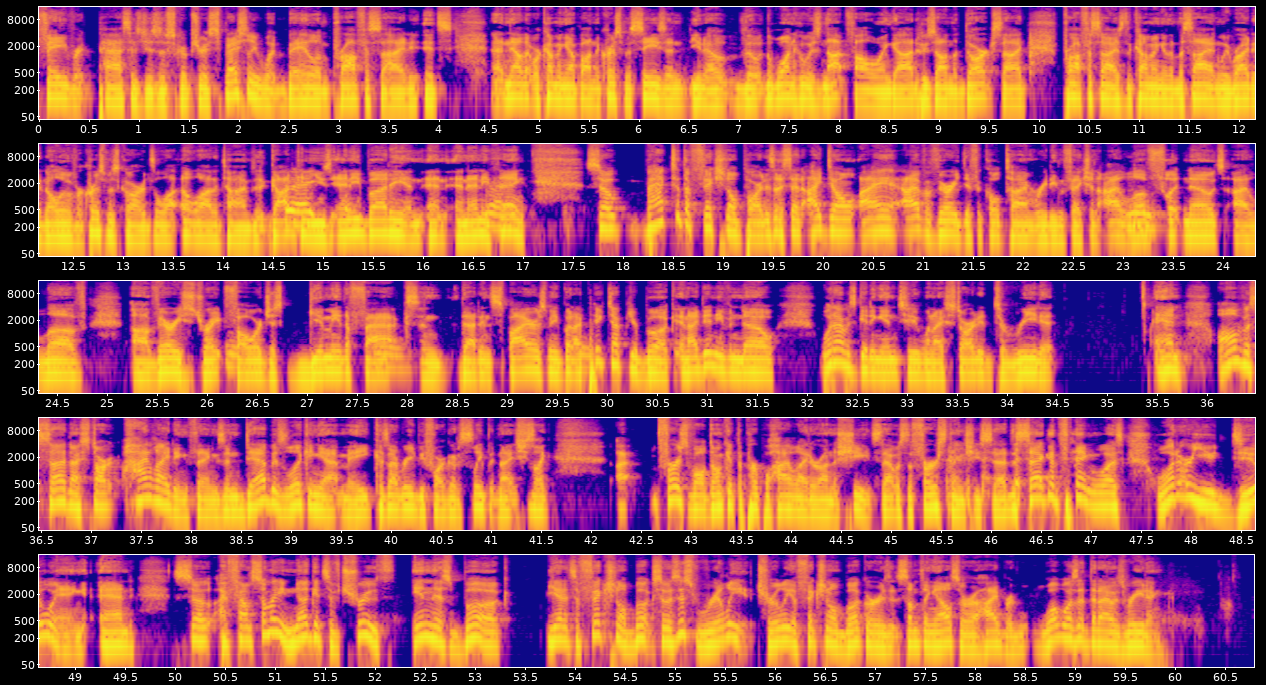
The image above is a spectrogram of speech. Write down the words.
favorite passages of scripture, especially what Balaam prophesied. It's uh, now that we're coming up on the Christmas season, you know, the, the one who is not following God, who's on the dark side, prophesies the coming of the Messiah. And we write it all over Christmas cards a lot, a lot of times that God right. can use anybody and, and, and anything. Right. So back to the fictional part, as I said, I don't, I, I have a very difficult time reading fiction. I love mm. footnotes. I love uh, very straightforward, mm. just give me the facts mm. and that inspires me. But I mm picked up your book and I didn't even know what I was getting into when I started to read it. And all of a sudden, I start highlighting things, and Deb is looking at me because I read before I go to sleep at night. She's like, first of all, don't get the purple highlighter on the sheets. That was the first thing she said. The second thing was, what are you doing? And so I found so many nuggets of truth in this book Yet it's a fictional book. So is this really truly a fictional book or is it something else or a hybrid? What was it that I was reading?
